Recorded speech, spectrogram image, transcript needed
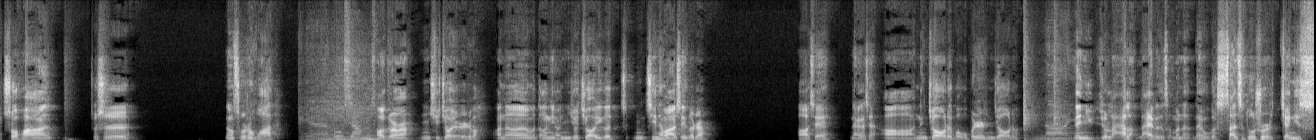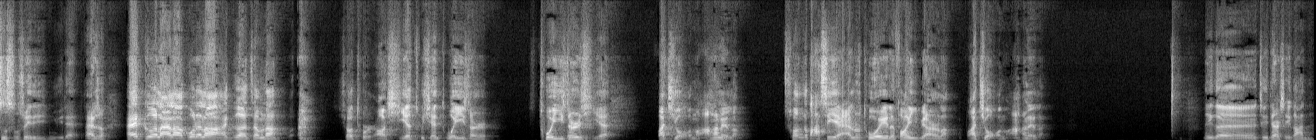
说话就是能说上话的。好，哥们儿，你去叫人去吧。完了，我等你啊。你就叫一个，你今天晚上谁搁这儿？啊，谁？”哪个谁啊啊？你叫来吧，我不认识，你叫来。那女的就来了，来了个什么呢？能有个三十多岁，将近四十岁的女的来了，说：“哎，哥来了，过来了。哎，哥怎么了？小腿啊，鞋脱先脱一身脱一身鞋，把脚拿上来了，穿个大 CL 脱下来放一边了，把脚拿上来了。那个这店谁干的？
